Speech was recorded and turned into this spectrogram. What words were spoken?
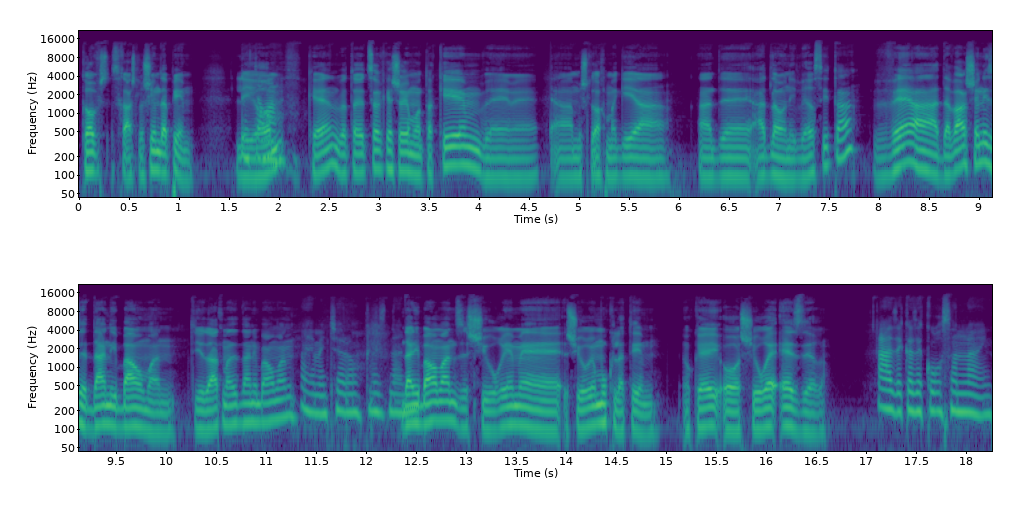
קרוב, סליחה, 30 דפים ליום. מטורף. כן, ואתה יוצר קשר עם עותקים, והמשלוח מגיע עד, אה, עד לאוניברסיטה. והדבר השני זה דני באומן. את יודעת מה זה דני באומן? האמת שלא, מזנן. דני באומן זה שיעורים, אה, שיעורים מוקלטים, אוקיי? או שיעורי עזר. אה, זה כזה קורס אונליין.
